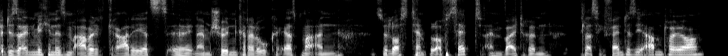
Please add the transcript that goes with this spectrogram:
Design Mechanism arbeitet gerade jetzt äh, in einem schönen Katalog erstmal an The Lost Temple of Set, einem weiteren Classic Fantasy Abenteuer.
